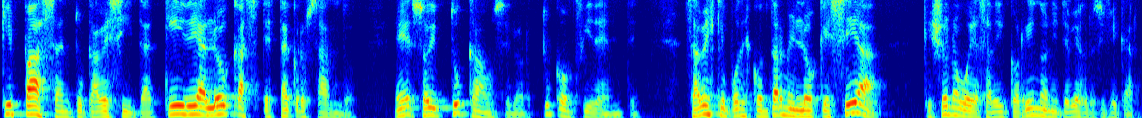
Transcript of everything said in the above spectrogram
qué pasa en tu cabecita, qué idea loca se te está cruzando. Soy tu counselor, tu confidente. Sabes que podés contarme lo que sea, que yo no voy a salir corriendo ni te voy a crucificar.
